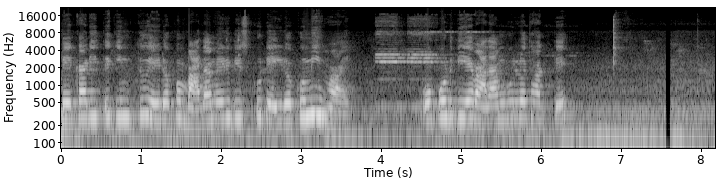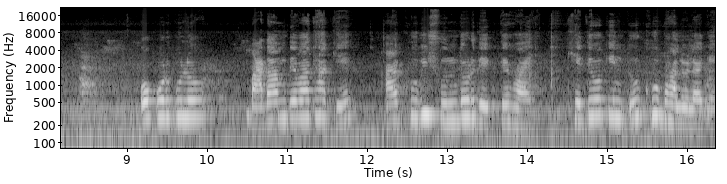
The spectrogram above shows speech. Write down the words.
বেকারিতে কিন্তু এইরকম বাদামের বিস্কুট এইরকমই হয়, ওপর দিয়ে বাদামগুলো থাকতে। ওপরগুলো বাদাম দেওয়া থাকে আর খুবই সুন্দর দেখতে হয়, খেতেও কিন্তু খুব ভালো লাগে।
